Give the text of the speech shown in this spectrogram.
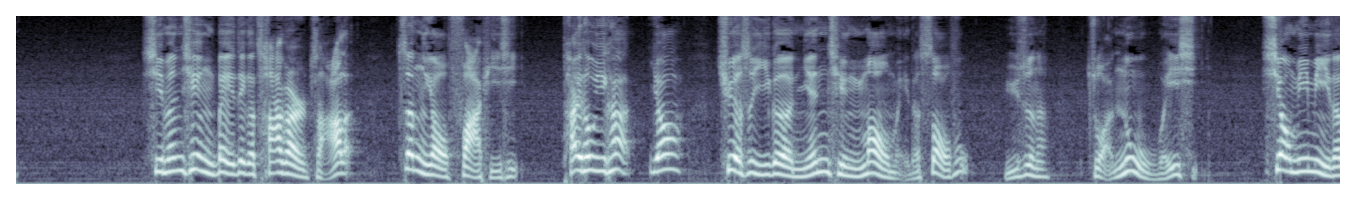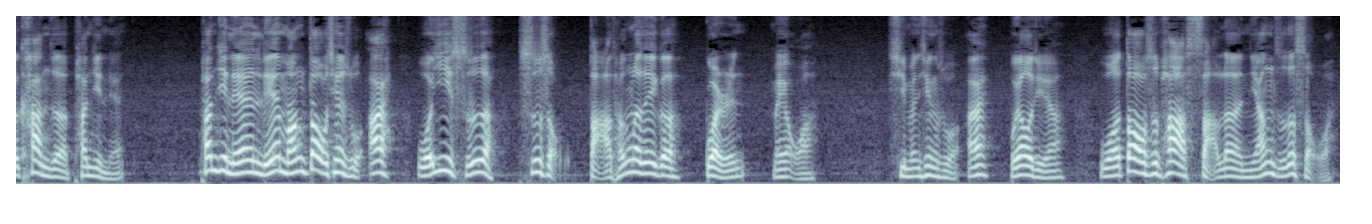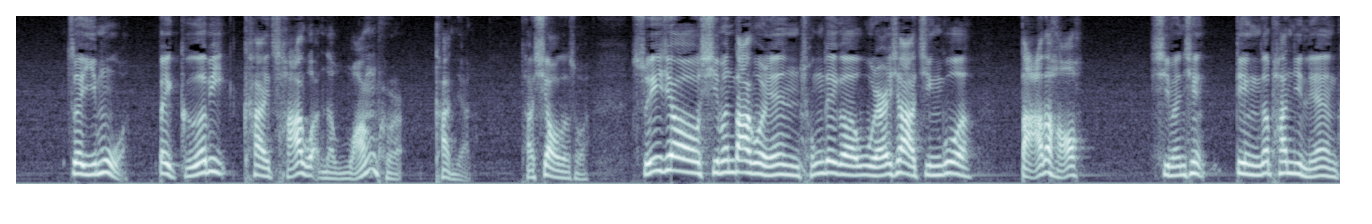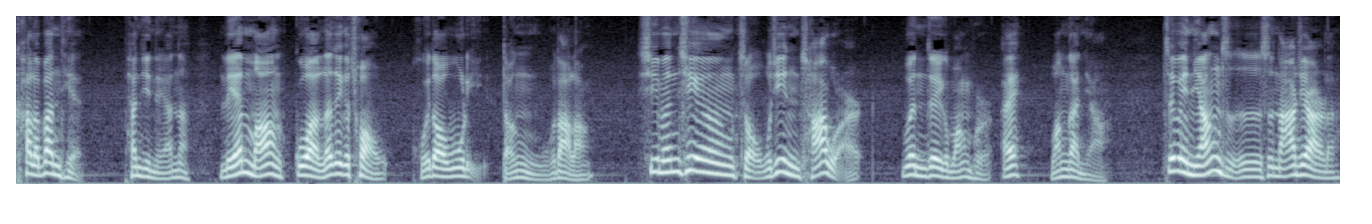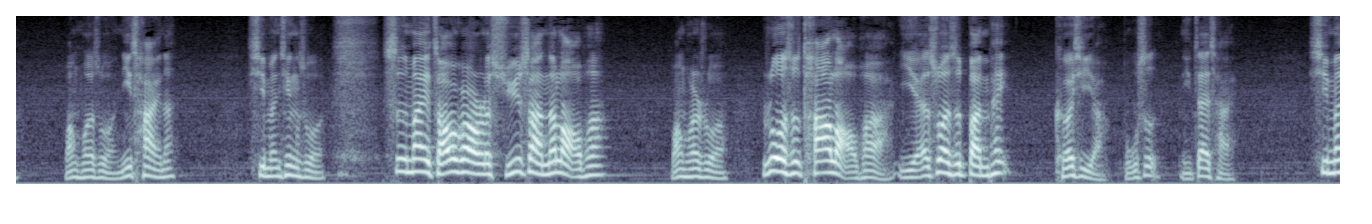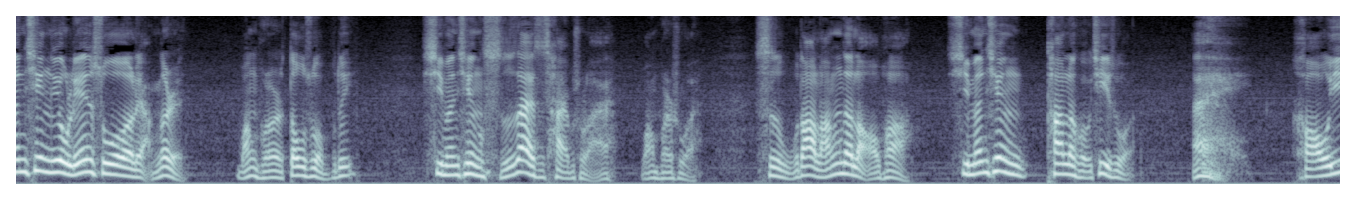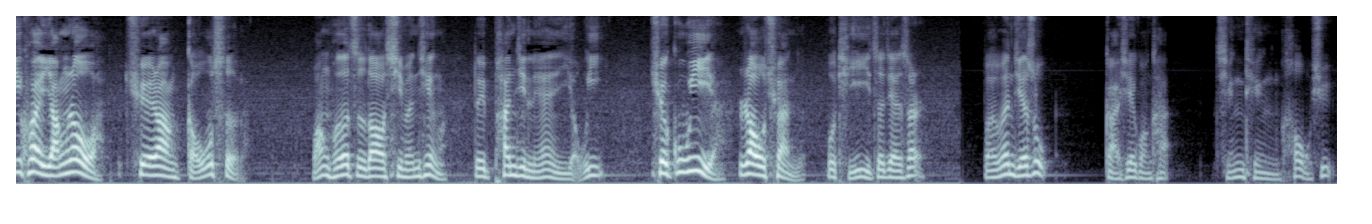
西门庆被这个插杆砸了，正要发脾气，抬头一看，哟，却是一个年轻貌美的少妇，于是呢转怒为喜，笑眯眯地看着潘金莲。潘金莲连忙道歉说：“哎，我一时失手打疼了这个官人。”没有啊，西门庆说：“哎，不要紧啊，我倒是怕闪了娘子的手啊。这一幕啊被隔壁开茶馆的王婆看见了，他笑着说：“谁叫西门大官人从这个屋檐下经过，打得好。”西门庆盯着潘金莲看了半天，潘金莲呢，连忙关了这个窗户，回到屋里等武大郎。西门庆走进茶馆，问这个王婆：“哎，王干娘，这位娘子是哪家的？”王婆说：“你猜呢？”西门庆说：“是卖枣糕的徐三的老婆。”王婆说：“若是他老婆，也算是般配。可惜呀，不是。你再猜。”西门庆又连说两个人，王婆都说不对。西门庆实在是猜不出来。王婆说：“是武大郎的老婆。”西门庆叹了口气说：“哎，好一块羊肉啊，却让狗吃了。”王婆知道西门庆啊对潘金莲有意，却故意啊绕圈子不提这件事儿。本文结束，感谢观看，请听后续。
